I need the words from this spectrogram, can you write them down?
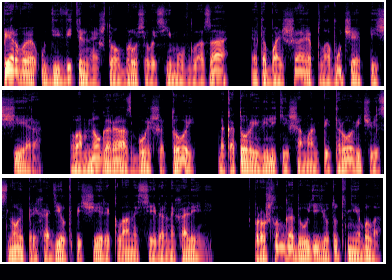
Первое удивительное, что бросилось ему в глаза, это большая плавучая пещера, во много раз больше той, на которой великий шаман Петрович весной приходил к пещере клана Северных Оленей. В прошлом году ее тут не было.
